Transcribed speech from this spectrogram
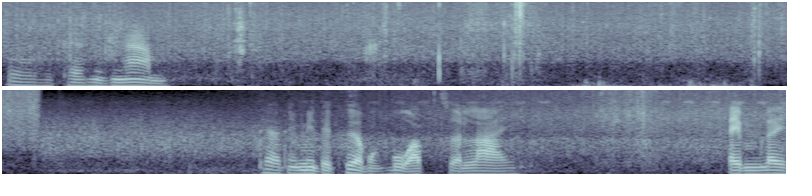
โอ้ แท้นี่งาม แถว นี้มีแต่เครือบักบวบส่วนลาย เต็มเลย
